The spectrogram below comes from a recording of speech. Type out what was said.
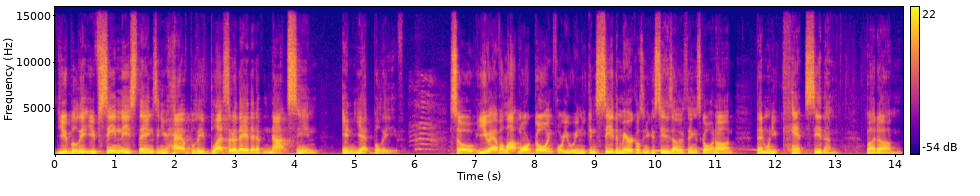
you believe, you've seen these things and you have believed. Blessed are they that have not seen and yet believe. So you have a lot more going for you when you can see the miracles and you can see these other things going on than when you can't see them. But um,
